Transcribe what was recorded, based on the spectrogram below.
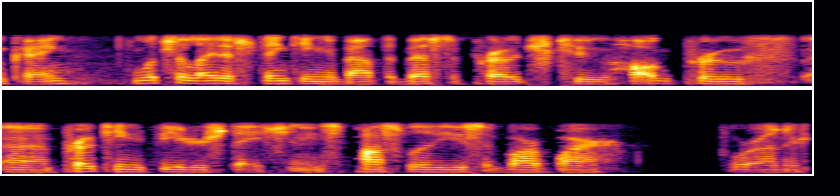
Okay. What's the latest thinking about the best approach to hog-proof uh, protein feeder stations, possibly the use of barbed wire or others?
